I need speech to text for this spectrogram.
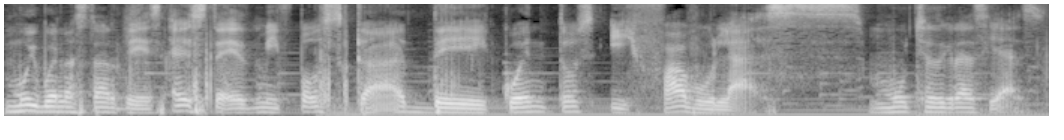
Muy buenas tardes, este es mi podcast de cuentos y fábulas. Muchas gracias.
